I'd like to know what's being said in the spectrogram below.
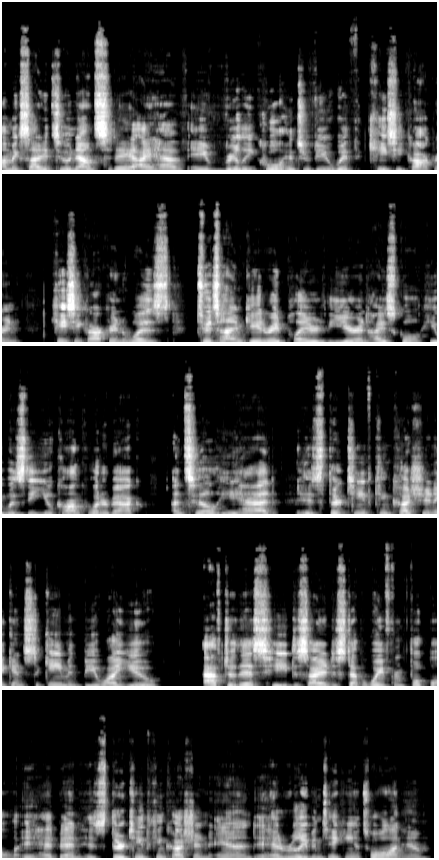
I'm excited to announce today I have a really cool interview with Casey Cochran. Casey Cochran was two time Gatorade Player of the Year in high school. He was the UConn quarterback until he had his 13th concussion against a game in BYU after this, he decided to step away from football. It had been his 13th concussion, and it had really been taking a toll on him.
